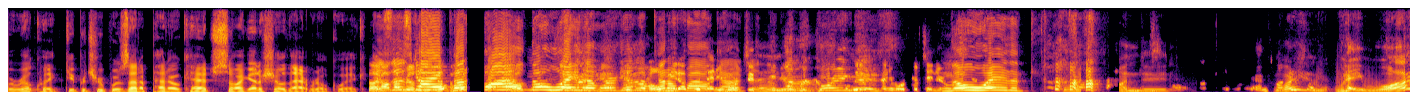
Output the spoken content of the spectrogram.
But real quick, Duper Troop was at a pedo catch, so I gotta show that real quick. Is not this real- guy a pedophile? No way Don't that we're getting a don't meet up with pedophile any more catch. 15 year I'm olds. recording Don't meet up with this. any more 15 year. No way that Come on, dude. What? Is, wait, what?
